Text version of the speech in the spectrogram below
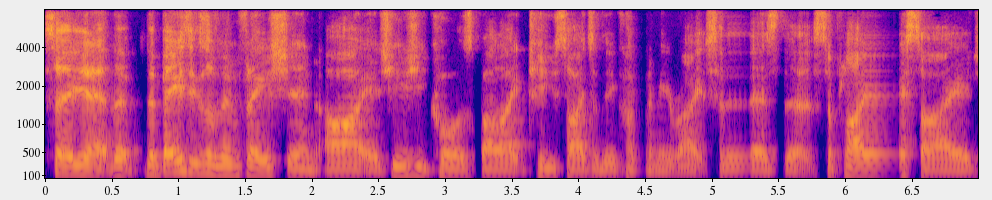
so yeah, the, the basics of inflation are it's usually caused by like two sides of the economy, right? So there's the supply side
